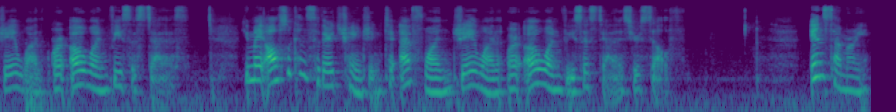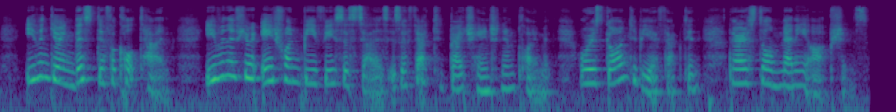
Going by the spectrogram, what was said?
J1, or O1 visa status. You may also consider changing to F1, J1, or O1 visa status yourself. In summary, even during this difficult time, even if your H-1B visa status is affected by change in employment or is going to be affected, there are still many options.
